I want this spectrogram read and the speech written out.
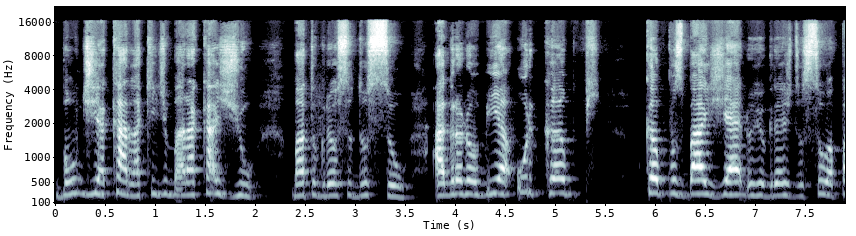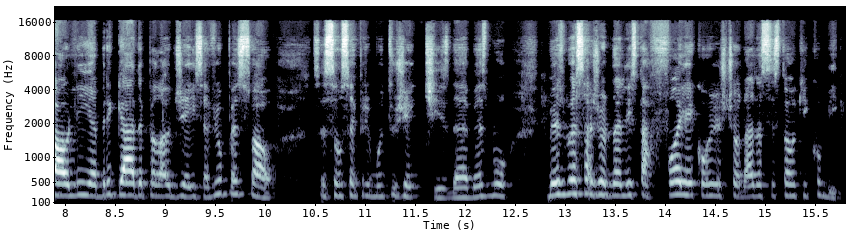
Bom dia, Carla, aqui de Maracaju, Mato Grosso do Sul. Agronomia Urcamp, Campus Bagé, no Rio Grande do Sul. A Paulinha, obrigada pela audiência, viu, pessoal? Vocês são sempre muito gentis, né? Mesmo, mesmo essa jornalista fanha e congestionada, vocês estão aqui comigo.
